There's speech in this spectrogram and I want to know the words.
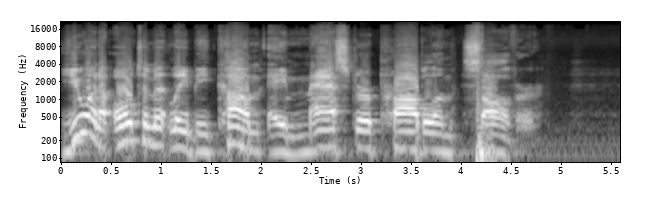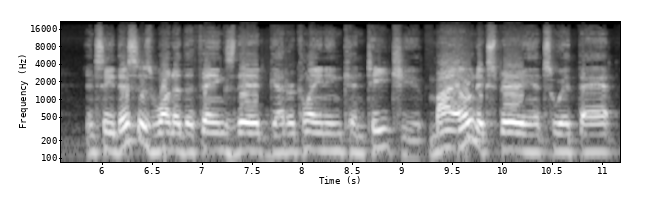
you want to ultimately become a master problem solver. And see, this is one of the things that gutter cleaning can teach you. My own experience with that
